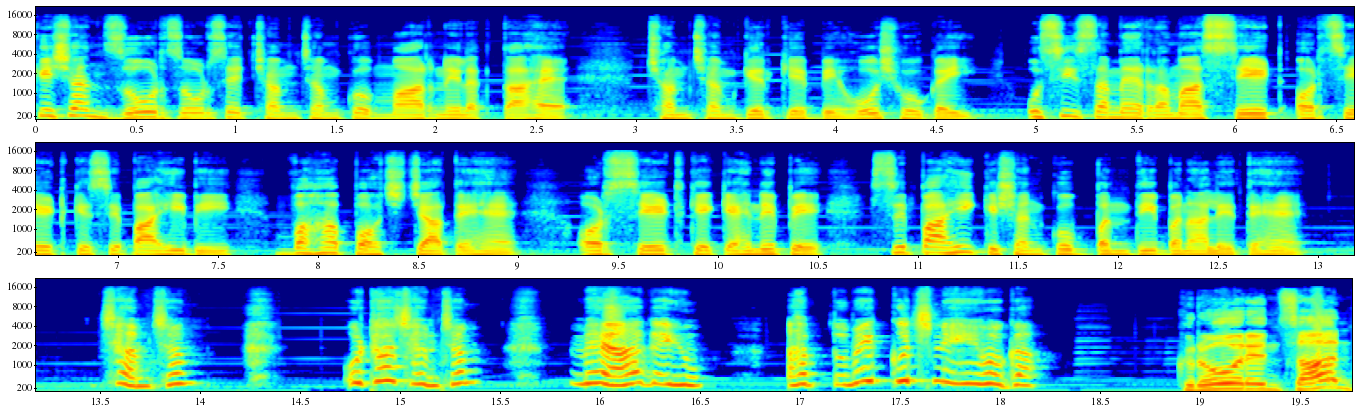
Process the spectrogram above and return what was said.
किशन ज़ोर ज़ोर से छमछम को मारने लगता है। छमछम गिर के बेहोश हो गई। उसी समय रमा सेठ और सेठ के सिपाही भी वहाँ पहुँच जाते हैं और सेठ के कहने पे सिपाही किशन को बंदी बना लेते हैं। छमछम उठो छमछम मैं आ गई हूँ। अब तुम्हें कुछ नहीं होगा। क्रोर इंसान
